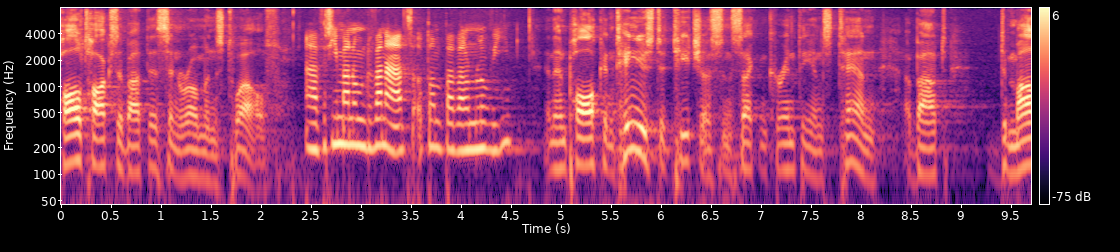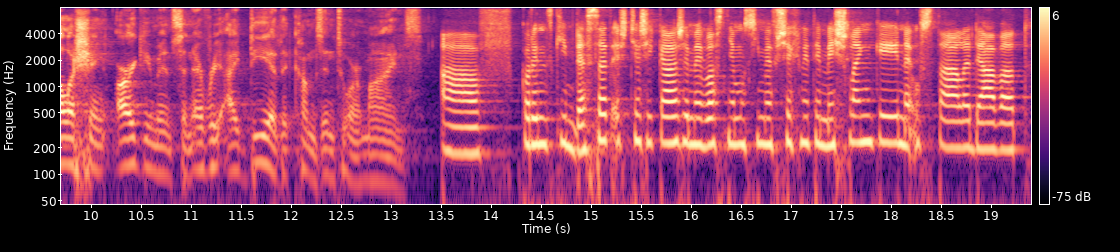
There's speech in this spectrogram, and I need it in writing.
Paul talks about this in Romans 12. A v Římanům 12 o tom Pavel mluví. And then Paul continues to teach us in 2 Corinthians 10 about demolishing arguments and every idea that comes into our minds. A v Korinským 10 ještě říká, že my vlastně musíme všechny ty myšlenky neustále dávat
